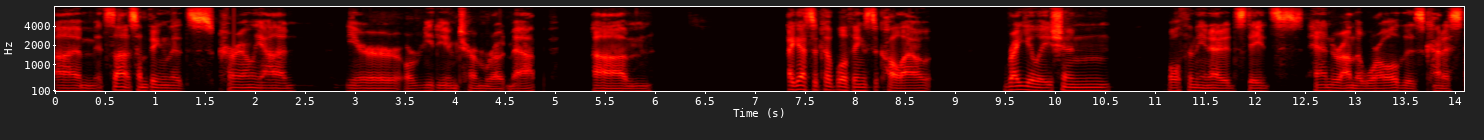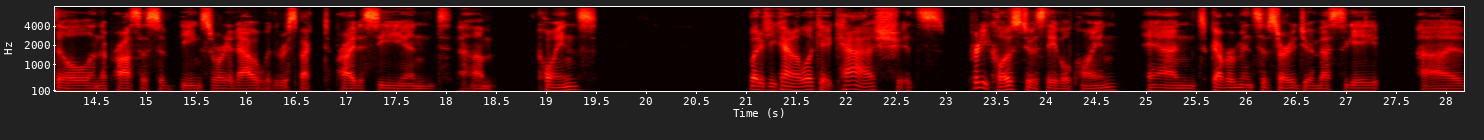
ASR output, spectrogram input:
Um, it's not something that's currently on near or medium term roadmap. Um, I guess a couple of things to call out. Regulation, both in the United States and around the world, is kind of still in the process of being sorted out with respect to privacy and um, coins. But if you kind of look at cash, it's pretty close to a stable coin and governments have started to investigate uh,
